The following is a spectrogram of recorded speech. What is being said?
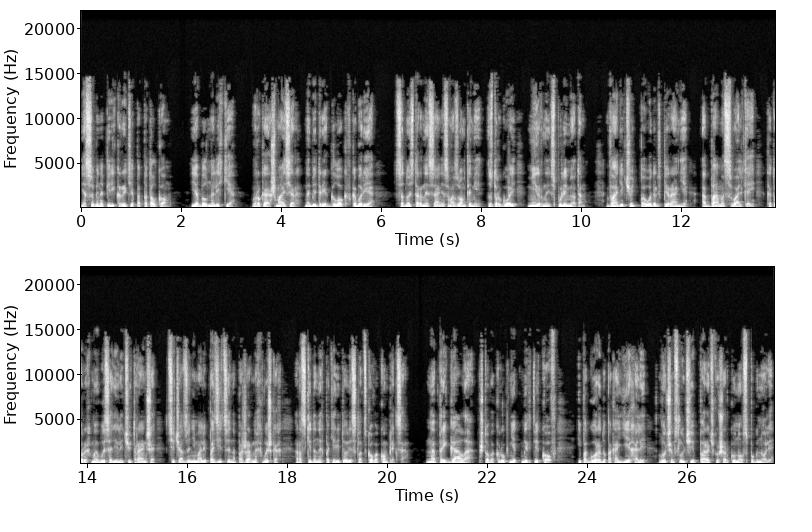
и особенно перекрытие под потолком. Я был налегке. В руках шмайсер, на бедре глок в кобуре. С одной стороны Саня с амазонками, с другой — мирный с пулеметом. Вадик чуть поодаль в пиранье, а Бама с Валькой, которых мы высадили чуть раньше, сейчас занимали позиции на пожарных вышках, раскиданных по территории складского комплекса. Напрягало, что вокруг нет мертвяков — и по городу пока ехали, в лучшем случае парочку шаркунов спугнули.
